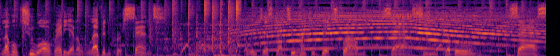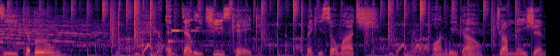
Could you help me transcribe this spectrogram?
Level 2 already at 11%. And we just got 200 bits from Sassy Kaboom. Sassy Kaboom. And Deli Cheesecake. Thank you so much. On we go. Drum Nation.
